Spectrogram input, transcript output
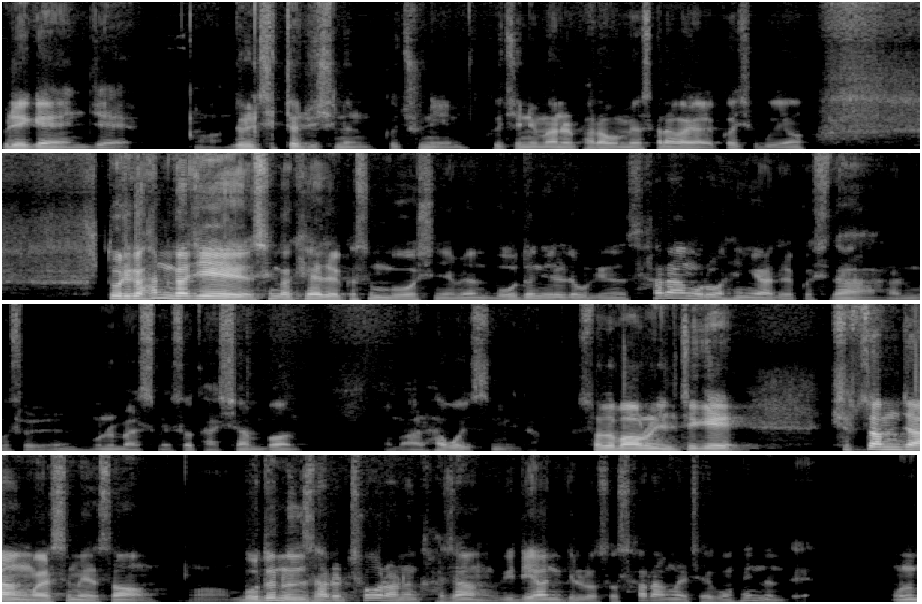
우리에게 이제 어, 늘 지켜주시는 그 주님, 그 주님만을 바라보며 살아가야 할 것이고요. 또 우리가 한 가지 생각해야 될 것은 무엇이냐면 모든 일도 우리는 사랑으로 행해야 될 것이다라는 것을 오늘 말씀에서 다시 한번 말하고 있습니다. 사도 바울은 일찍이 13장 말씀에서 어, 모든 은사를 초월하는 가장 위대한 길로서 사랑을 제공했는데 오늘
